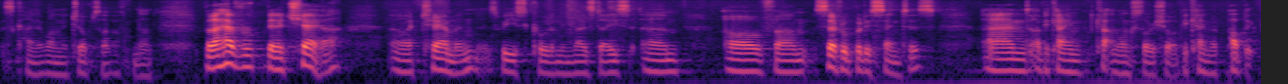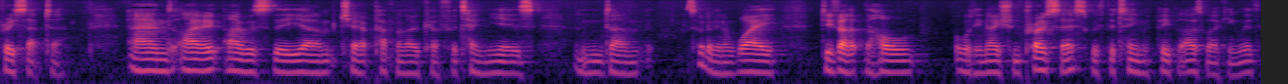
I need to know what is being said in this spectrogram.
it's kind of one of the jobs I've often done. But I have been a chair, or chairman, as we used to call them in those days, um, of um, several Buddhist centres and I became, cut a long story short, I became a public preceptor. And I, I was the um, chair at Padmaloka for 10 years and um, sort of, in a way, developed the whole ordination process with the team of people I was working with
